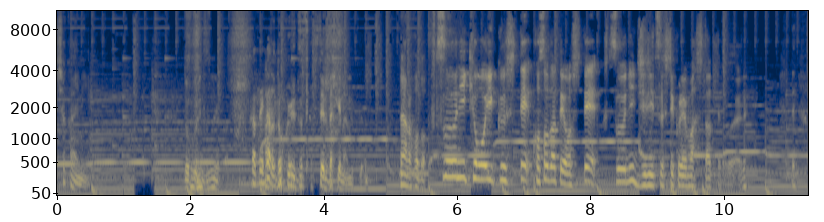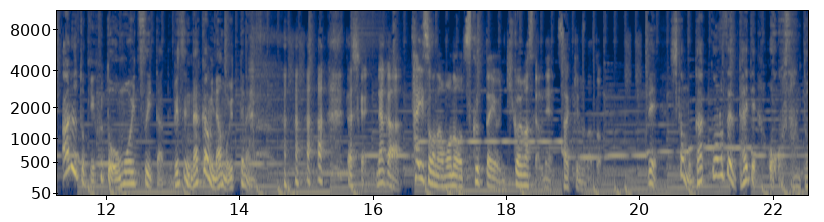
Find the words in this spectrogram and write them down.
社会に独立というか家庭から独立させてるだけなんですよ、なるほど。普通に教育して、子育てをして、普通に自立してくれましたってことだよね。である時ふと思いついたって別に中身何も言ってないんです 確かに。なんか、大層なものを作ったように聞こえますからね、さっきのだと。で、しかも学校の先生大抵、お子さんど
